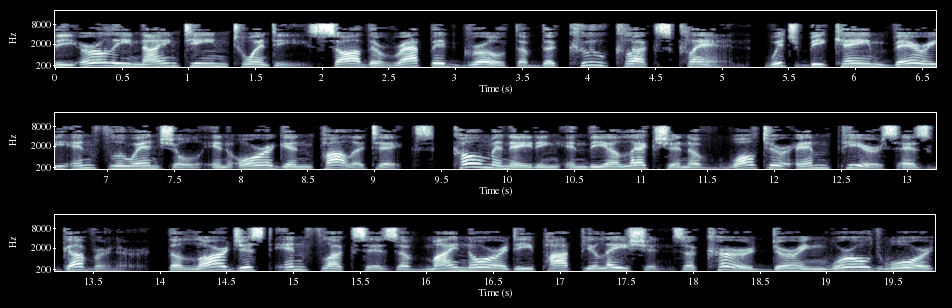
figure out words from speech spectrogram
The early 1920s saw the rapid growth of the Ku Klux Klan, which became very influential in Oregon politics, culminating in the election of Walter M. Pierce as governor. The largest influxes of minority populations occurred during World War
